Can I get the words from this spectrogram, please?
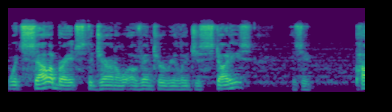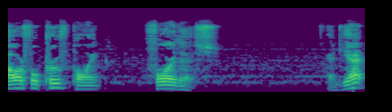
which celebrates the Journal of Interreligious Studies, is a powerful proof point for this. And yet,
